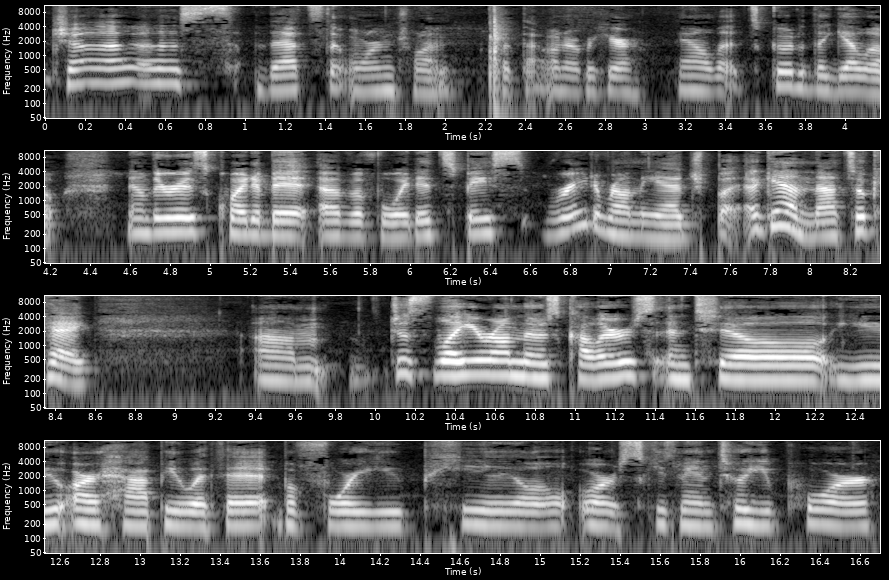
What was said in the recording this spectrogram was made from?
gorgeous. That's the orange one. Put that one over here. Now let's go to the yellow. Now there is quite a bit of avoided space right around the edge, but again, that's okay. Um, just layer on those colors until you are happy with it before you peel, or excuse me, until you pour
